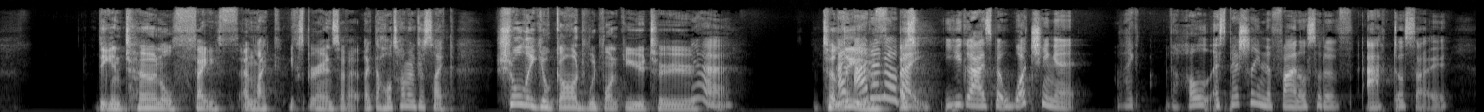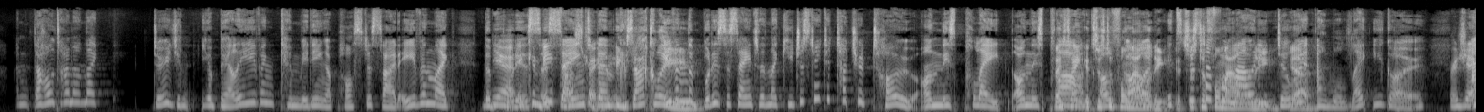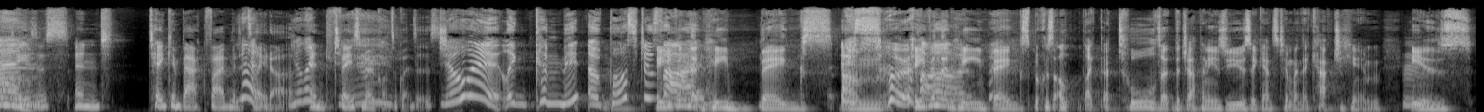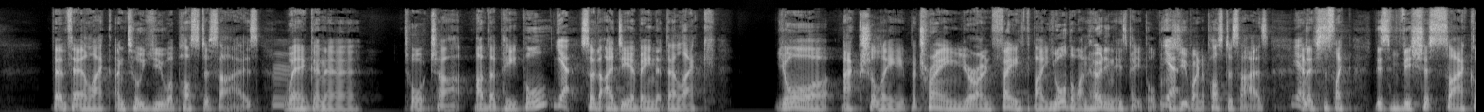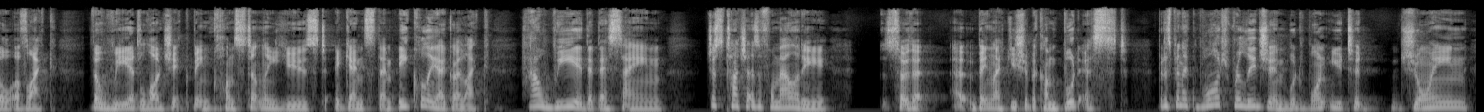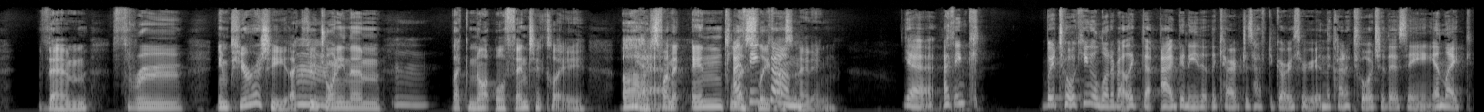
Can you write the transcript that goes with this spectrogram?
the internal faith and like experience of it. Like the whole time I'm just like, surely your God would want you to Yeah. to live. I don't know about as- you guys, but watching it, like the whole, especially in the final sort of act or so, and the whole time I'm like, dude, you- you're barely even committing aposticide. Even like the Yeah, Buddhists can be are saying to them. Exactly. Even the Buddhists are saying to them, like, you just need to touch your toe on this plate, on this plate. They say it's just a God. formality. It's, It's just, just a a formality. formality. Do Yeah. it, and we'll let you go. Reject Um, Jesus and take him back five minutes Yeah, later like, and face no consequences. Do it, like commit apostasy. even that he begs um, so even that he begs because a, like a tool that the japanese use against him when they capture him Hmm. is that they're like until you apostatize we're gonna torture other people. Yeah. so the idea being that they're like you're actually betraying your own faith by you're the one hurting these people because Yeah. you won't apostatize Yeah. and it's just like this vicious cycle of like the weird logic being constantly used against them equally i go like how weird that they're saying just touch it as a formality so that uh, being like you should become buddhist but it's been like what religion would want you to join them through impurity like Mm. through joining them like not authentically oh Yeah. it's fun endlessly um, fascinating Yeah, I think we're talking a lot about like the agony that the characters have to go through and the kind of torture they're seeing. And like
